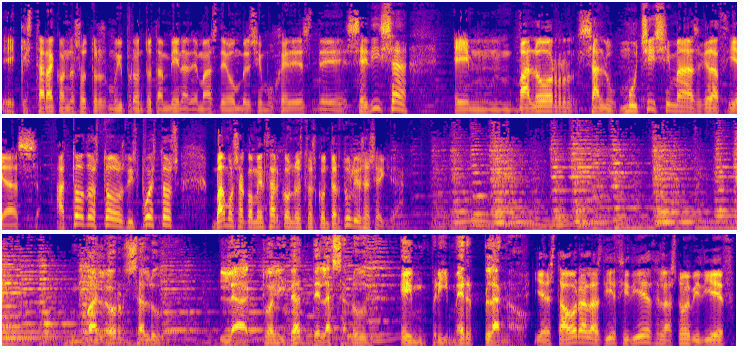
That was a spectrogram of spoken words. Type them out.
que estará con nosotros muy pronto también, además de hombres y mujeres de Sedisa en Valor Salud. Muchísimas gracias a todos, todos dispuestos. Vamos a comenzar con nuestros contertulios enseguida. Valor Salud. La actualidad de la salud en primer plano. Y a esta hora, a las 10 y 10, las 9 y 10,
